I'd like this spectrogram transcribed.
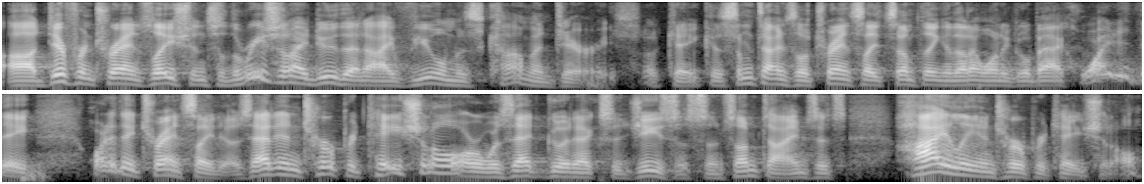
uh, different translations, and the reason I do that, I view them as commentaries, okay? Because sometimes they'll translate something, and then I want to go back. Why did they? Why did they translate it? Was that interpretational, or was that good exegesis? And sometimes it's highly interpretational,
